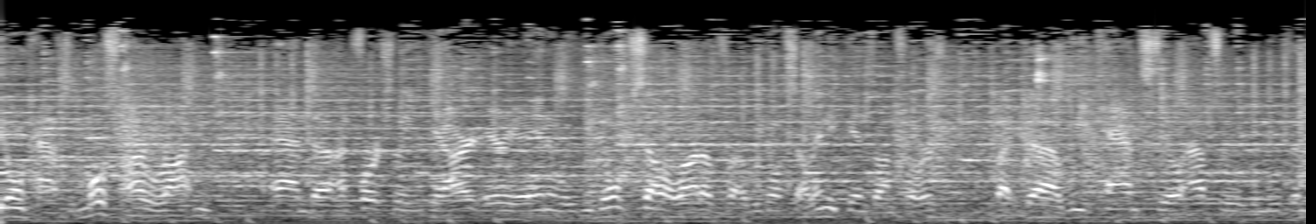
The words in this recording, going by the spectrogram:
you don't have to. Most are rotten, and uh, unfortunately in our area anyway, we don't sell a lot of. Uh, we don't sell any bins on floors, but uh, we can still absolutely remove them.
